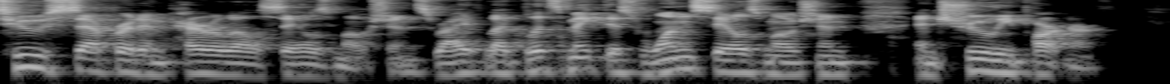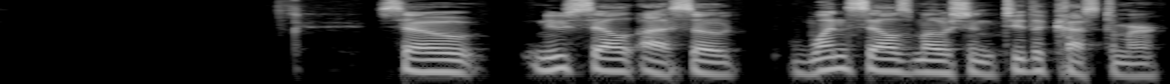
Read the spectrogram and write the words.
two separate and parallel sales motions. Right? Like let's make this one sales motion and truly partner. So new sell. Uh, so one sales motion to the customer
